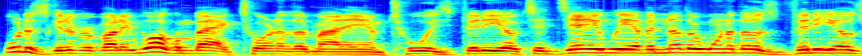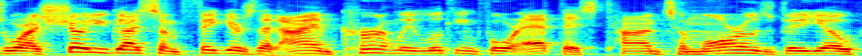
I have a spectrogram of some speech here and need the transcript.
What is good everybody? Welcome back to another My Damn Toys video. Today we have another one of those videos where I show you guys some figures that I am currently looking for at this time. Tomorrow's video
